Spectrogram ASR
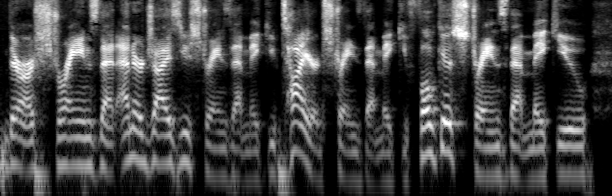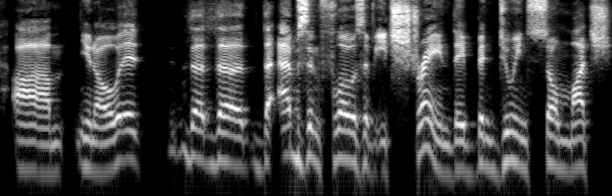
There are strains that energize you, strains that make you tired, strains that make you focus, strains that make you um, you know, it the the the ebbs and flows of each strain they've been doing so much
